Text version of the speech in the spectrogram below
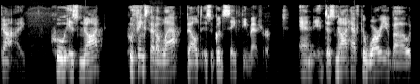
guy who is not, who thinks that a lap belt is a good safety measure, and it does not have to worry about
